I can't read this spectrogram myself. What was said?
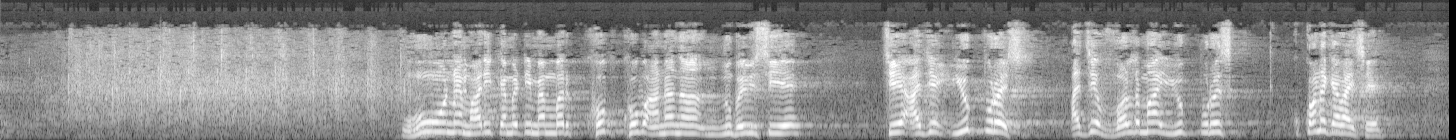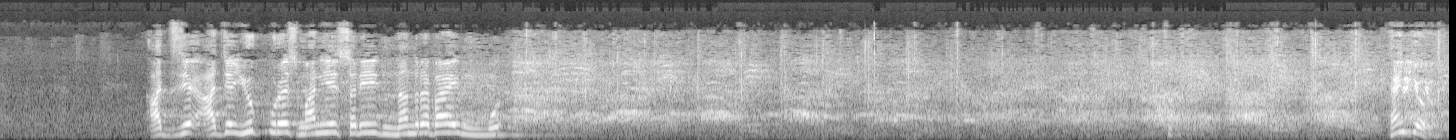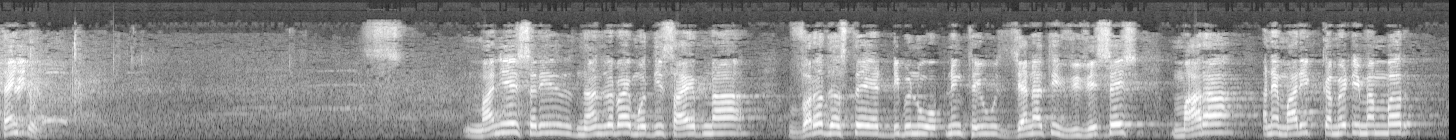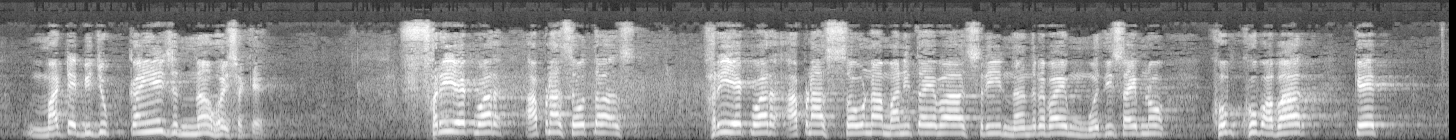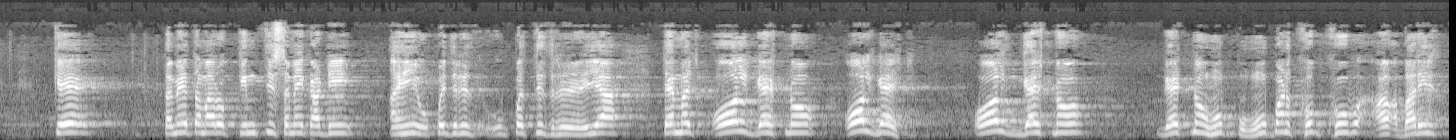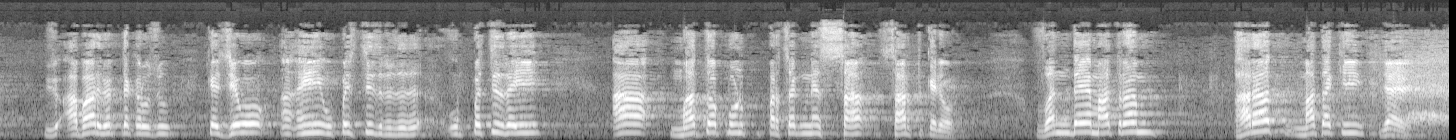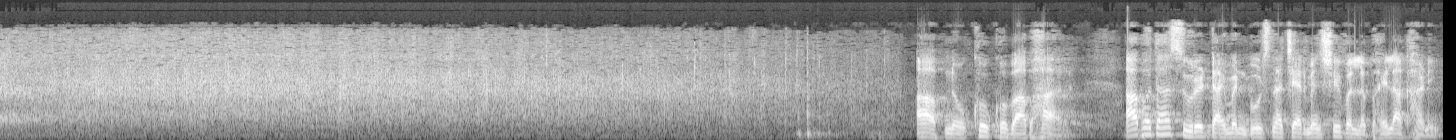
હું અને મારી કમિટી મેમ્બર ખૂબ ખૂબ આનંદ અનુભવી છીએ જે આજે યુગ પુરુષ, આજે વર્લ્ડમાં યુગ પુરુષ કોને કહેવાય છે? આજે આજે યુગ પુરુષ માનીએ Shri Narendrabhai thank you thank you માનીય Shri Narendrabhai Modi સાહેબના વરદ હસ્તે એચડીબીનું ઓપનિંગ થયું. જેનાથી વિશેષ મારા અને મારી કમિટી મેમ્બર માટે બીજું કંઈ જ ન હોઈ શકે. ફરી એકવાર આપણા સૌતા ફરી એકવાર આપણા સૌના માનીતા એવા શ્રી નરેન્દ્રભાઈ મોદી સાહેબનો ખૂબ ખૂબ આભાર કે કે તમે તમારો કિંમતી સમય કાઢી અહીં ઉપસ્થિત રહ્યા તેમજ ઓલ ગેસ્ટનો ઓલ ગેસ્ટ ઓલ ગેસ્ટનો ગેસ્ટનો હું હું પણ ખૂબ ખૂબ આભારી આભાર વ્યક્ત કરું છું કે જેઓ અહીં ઉપસ્થિત ઉપસ્થિત રહી આ મહત્વપૂર્ણ પ્રસંગને સાર્થ કર્યો. વંદે માતરમ. ભારત માતા કી જય. આપનો ખૂબ ખૂબ આભાર. આ બધા Surat diamond બુર્સના chairman Shri Vallabhbhai Lakhani.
